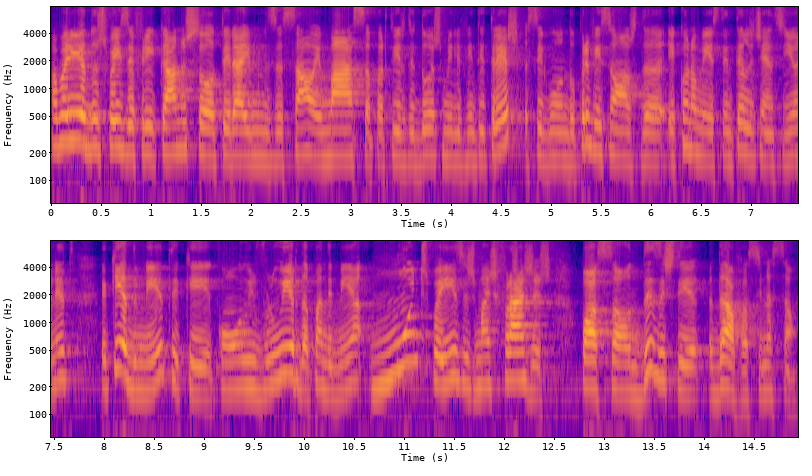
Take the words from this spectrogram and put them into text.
A maioria dos países africanos só terá imunização em massa a partir de 2023, segundo previsões da Economist Intelligence Unit, que admite que, com o evoluir da pandemia, muitos países mais frágeis possam desistir da vacinação.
